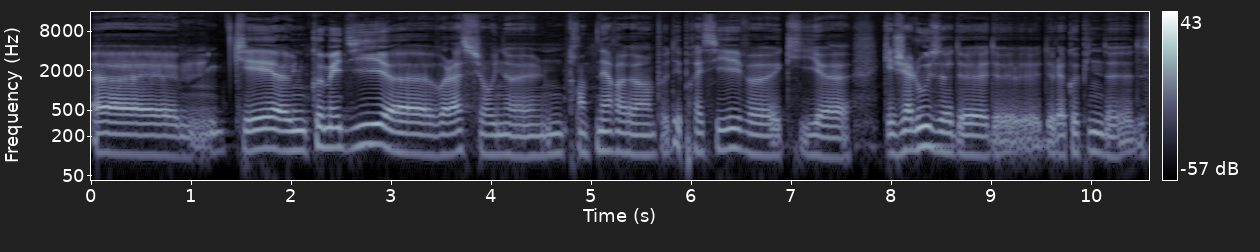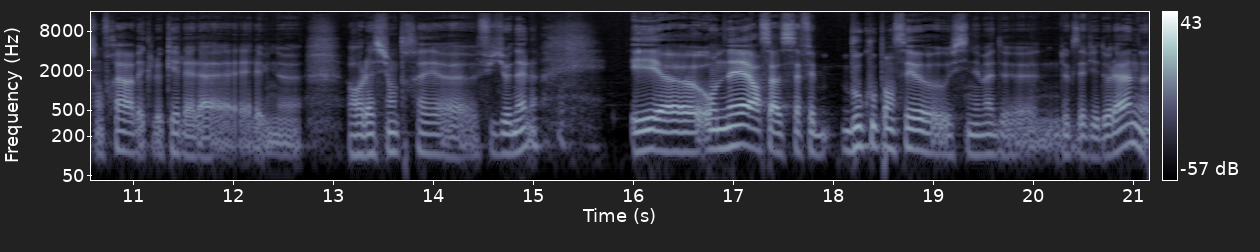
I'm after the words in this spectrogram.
qui est une comédie euh, voilà, sur une, trentenaire euh, un peu dépressive euh, qui, est jalouse de, la copine de, son frère avec lequel elle a, une relation très fusionnelle. Et on est, alors ça, fait beaucoup penser au cinéma de, Xavier Dolan.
